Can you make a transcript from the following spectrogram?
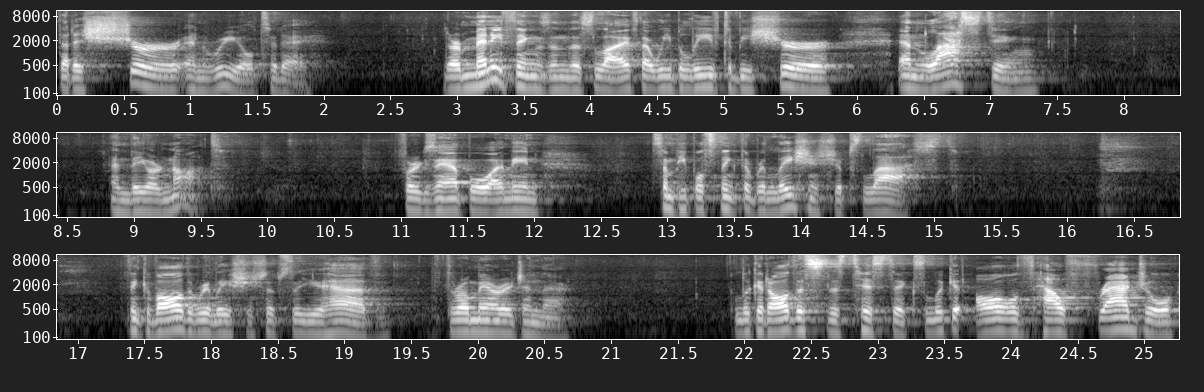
that is sure and real today. There are many things in this life that we believe to be sure and lasting, and they are not. For example, I mean, some people think that relationships last. Think of all the relationships that you have, throw marriage in there. Look at all the statistics, look at all how fragile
